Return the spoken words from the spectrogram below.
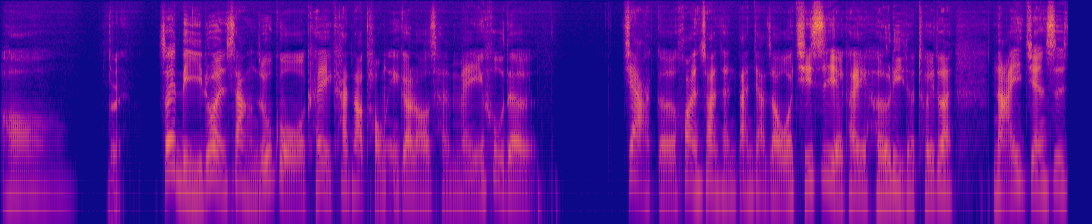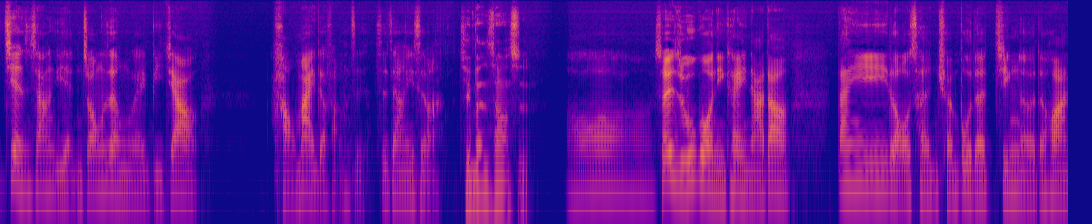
哦，对。所以理论上，如果我可以看到同一个楼层每一户的价格换算成单价之后，我其实也可以合理的推断哪一间是建商眼中认为比较好卖的房子，是这样意思吗？基本上是。哦，所以如果你可以拿到。单一楼层全部的金额的话，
